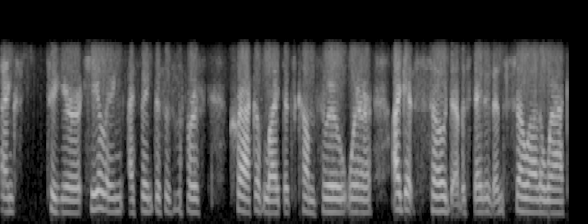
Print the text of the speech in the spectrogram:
thanks to your healing, I think this is the first crack of light that's come through where I get so devastated and so out of whack.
